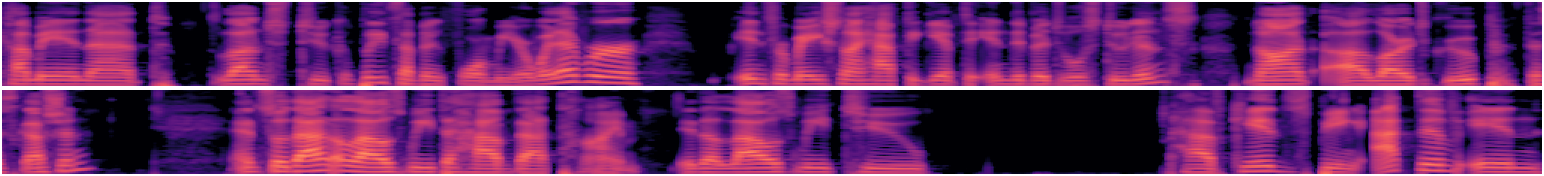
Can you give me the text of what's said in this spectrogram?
come in at lunch to complete something for me or whatever information I have to give to individual students, not a large group discussion. And so that allows me to have that time. It allows me to have kids being active in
